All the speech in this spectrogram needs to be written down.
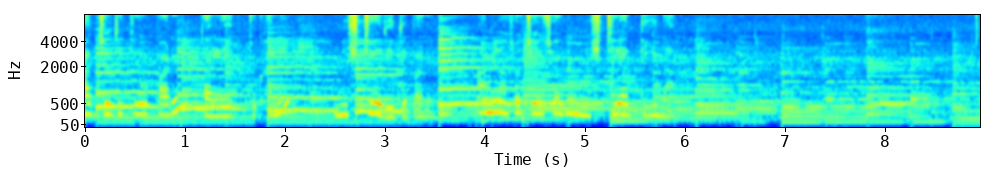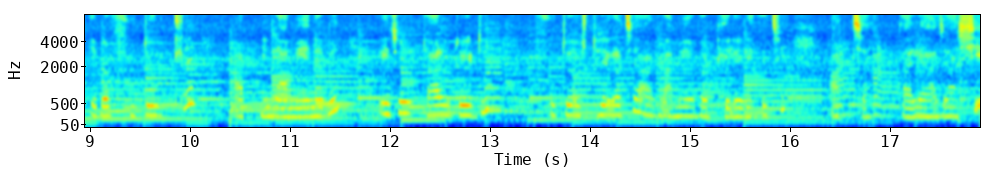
আর যদি কেউ পারে, তাহলে একটুখানি মিষ্টিও দিতে পারে। আমি সচরাচর এখন মিষ্টি আর দিই না। এবার ফুটে উঠলে আপনি নামিয়ে নেবেন। এই যে ডাল রেডি ফুটে উঠে গেছে, আর আমি এবার ঢেলে রেখেছি। আচ্ছা তাহলে আজ আসি।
